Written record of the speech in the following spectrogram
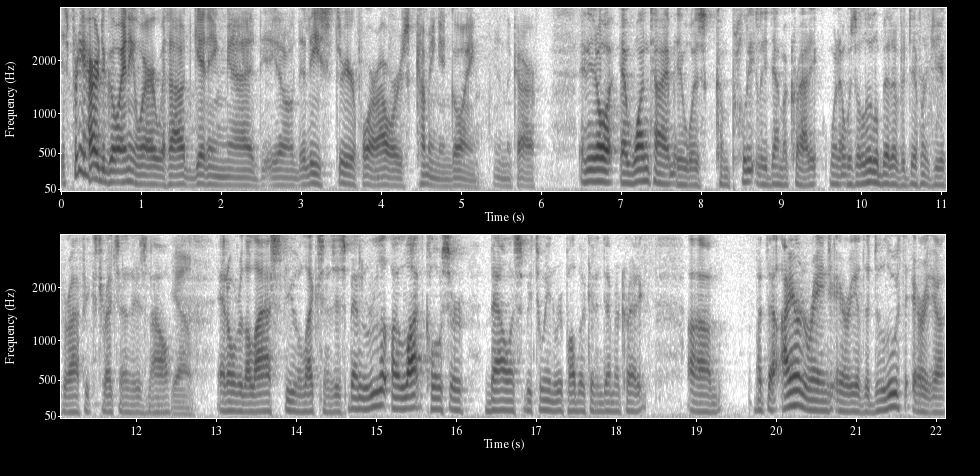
It's pretty hard to go anywhere without getting, uh, you know, at least three or four hours coming and going in the car. And you know, at one time it was completely Democratic when it was a little bit of a different geographic stretch than it is now. Yeah. And over the last few elections, it's been a lot closer balance between Republican and Democratic. Um, but the Iron Range area, the Duluth area,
